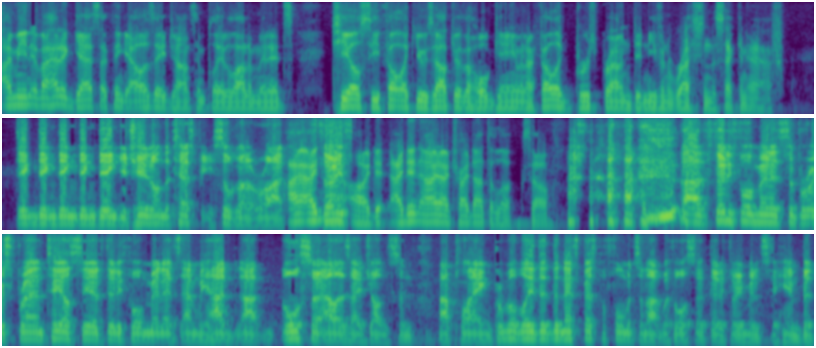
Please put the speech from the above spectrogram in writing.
I mean, if I had to guess, I think Alize Johnson played a lot of minutes. TLC felt like he was out there the whole game, and I felt like Bruce Brown didn't even rest in the second half. Ding, ding, ding, ding, ding. You cheated on the test, but you still got it right. I, I, 30... oh, I, did, I didn't. I, I tried not to look. So, uh, 34 minutes to Bruce Brown. TLC had 34 minutes, and we had uh, also Alize Johnson uh, playing probably the, the next best performance tonight with also 33 minutes for him. But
